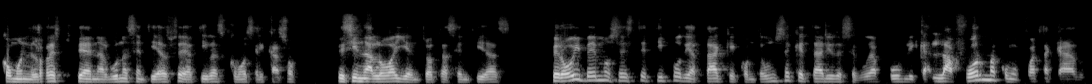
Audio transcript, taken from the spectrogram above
como en el resto de algunas entidades federativas, como es el caso de Sinaloa y entre otras entidades. Pero hoy vemos este tipo de ataque contra un secretario de Seguridad Pública, la forma como fue atacado,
